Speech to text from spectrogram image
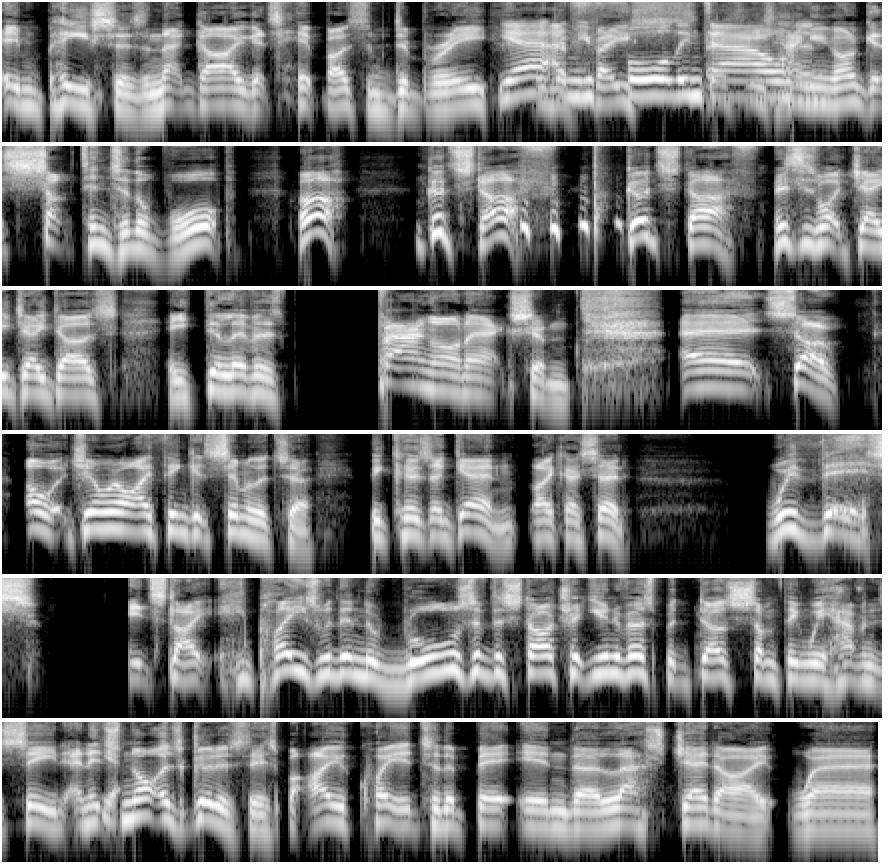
in pieces, and that guy gets hit by some debris. Yeah, in the and you're face falling down He's hanging and- on, gets sucked into the warp. Oh, good stuff. good stuff. This is what JJ does. He delivers bang on action. Uh, so, oh, do you know what I think it's similar to? Because again, like I said, with this, it's like he plays within the rules of the Star Trek universe, but does something we haven't seen. And it's Yeah. not as good as this, but I equate it to the bit in The Last Jedi where.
